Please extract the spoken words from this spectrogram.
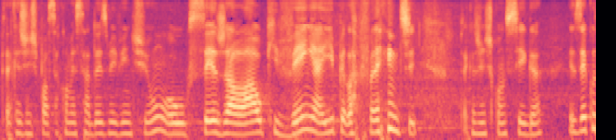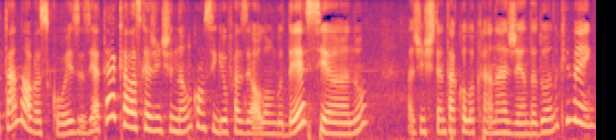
para que a gente possa começar 2021, ou seja lá o que vem aí pela frente, para que a gente consiga executar novas coisas e até aquelas que a gente não conseguiu fazer ao longo desse ano, a gente tentar colocar na agenda do ano que vem.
